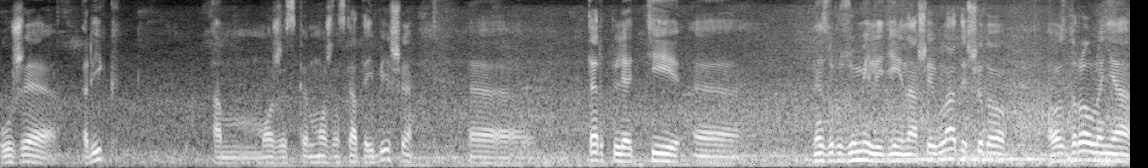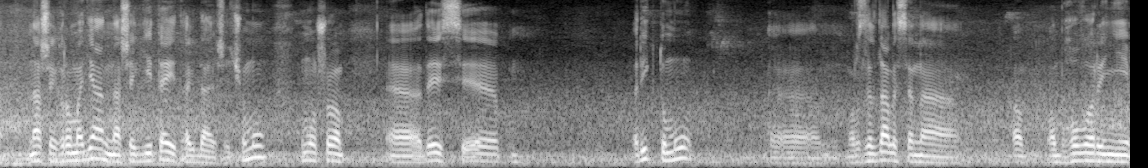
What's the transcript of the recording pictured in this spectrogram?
вже рік, а може, можна сказати і більше, е, терплять ті е, незрозумілі дії нашої влади щодо оздоровлення наших громадян, наших дітей і так далі. Чому? Тому що е, десь е, рік тому е, розглядалися на обговоренні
